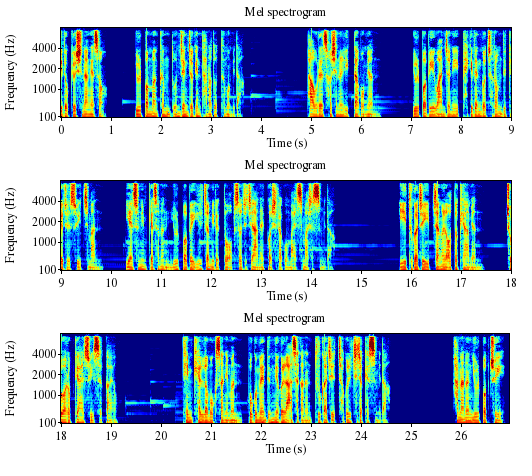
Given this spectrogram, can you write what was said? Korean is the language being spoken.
기독교 신앙에서 율법만큼 논쟁적인 단어도 드뭅니다. 바울의 서신을 읽다 보면 율법이 완전히 폐기된 것처럼 느껴질 수 있지만 예수님께서는 율법의 1.1획도 없어지지 않을 것이라고 말씀하셨습니다. 이 두 가지 입장을 어떻게 하면 조화롭게 할 수 있을까요? 팀 켈러 목사님은 복음의 능력을 앗아가는 두 가지 적을 지적했습니다. 하나는 율법주의,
